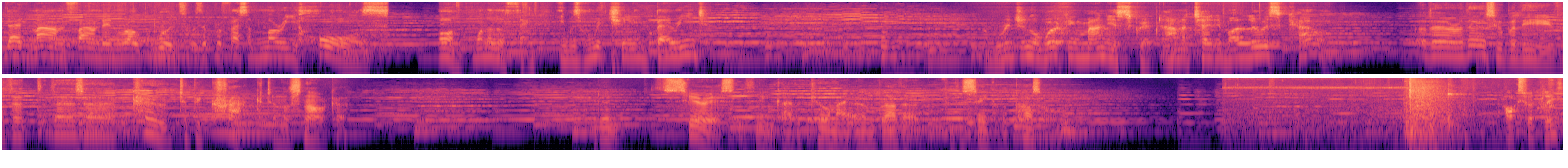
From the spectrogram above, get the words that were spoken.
dead man found in Roke Woods was a Professor Murray Hawes. Oh, one other thing, he was ritually buried. Original working manuscript annotated by Lewis Carroll. There are those who believe that there's a code to be cracked in the Snarker. You don't seriously think I would kill my own brother for the sake of a puzzle? Oxford, please.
